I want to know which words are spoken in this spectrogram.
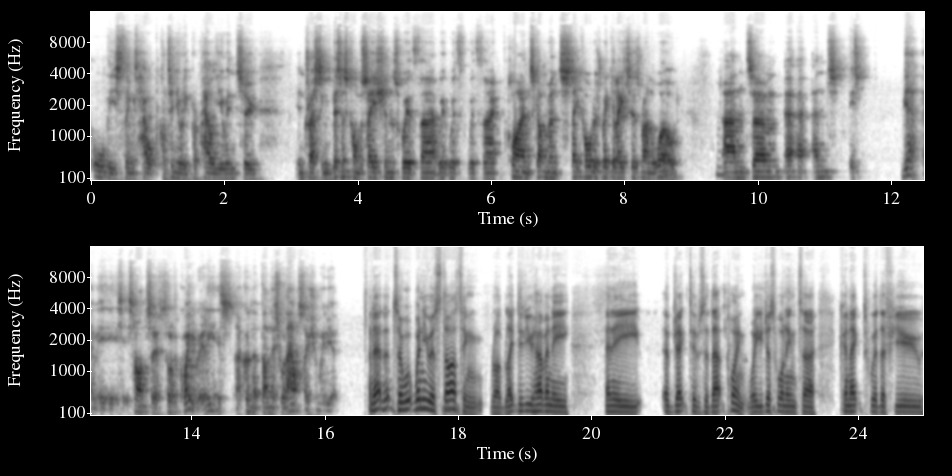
all these things help continually propel you into interesting business conversations with uh, with with, with uh, clients, governments, stakeholders, regulators around the world, mm-hmm. and um, uh, and it's yeah, it's, it's hard to sort of equate. Really, it's I couldn't have done this without social media. And so, when you were starting, Rob, like, did you have any any objectives at that point? Were you just wanting to connect with a few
